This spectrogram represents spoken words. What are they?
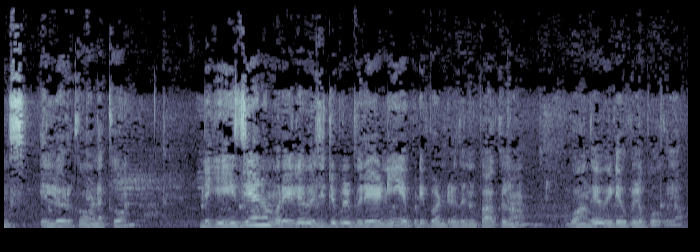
ஃப்ரெண்ட்ஸ் எல்லோருக்கும் வணக்கம். இன்னைக்கு ஈஸியான முறையில் வெஜிடபிள் பிரியாணி எப்படி பண்ணுறதுன்னு பார்க்கலாம். வாங்க வீடியோக்குள்ளே போகலாம்.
